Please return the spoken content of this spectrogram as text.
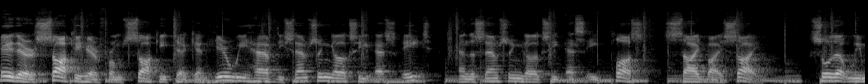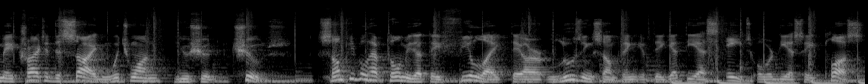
Hey there, Saki here from Saki Tech and here we have the Samsung Galaxy S8 and the Samsung Galaxy S8 Plus side by side so that we may try to decide which one you should choose. Some people have told me that they feel like they are losing something if they get the S8 over the S8 Plus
